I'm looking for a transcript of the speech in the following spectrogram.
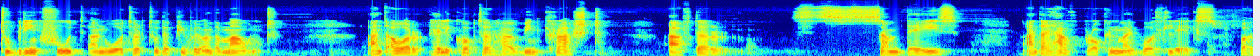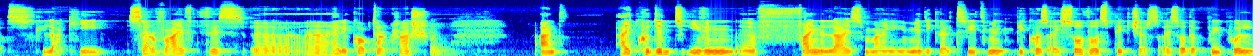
to bring food and water to the people on the mount. And our helicopter have been crashed after some days and I have broken my both legs, but lucky survived this uh, uh, helicopter crash, and I couldn't even uh, finalize my medical treatment because I saw those pictures. I saw the people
